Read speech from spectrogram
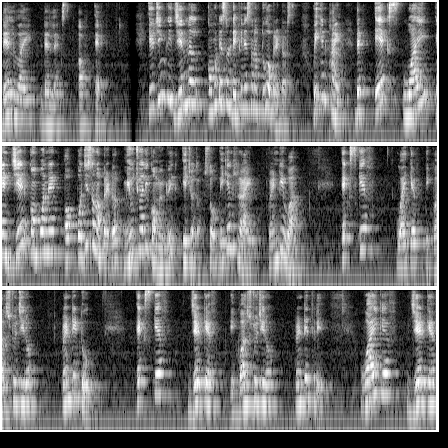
del y del x of f. Using the general commutation definition of two operators, we can find that x, y and z component of position operator mutually commute with each other. So we can write 21 x cap y cap equals to 0, 22 x cap z cap equals to 0 23 y cap z cap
